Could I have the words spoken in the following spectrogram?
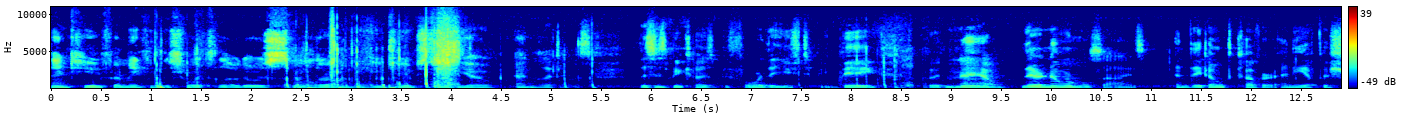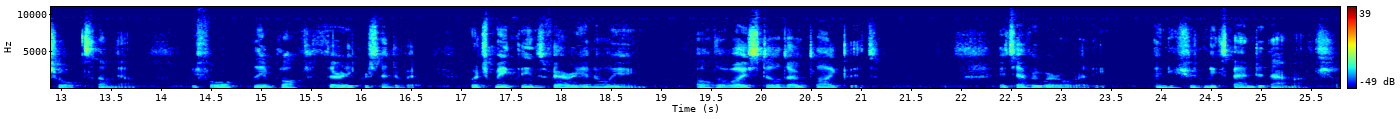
Thank you for making the Shorts logos smaller on the YouTube Studio Analytics. This is because before they used to be big, but now they're normal size, and they don't cover any of the Shorts thumbnail. Before, they blocked 30% of it, which made things very annoying, although I still don't like it. It's everywhere already, and you shouldn't expand it that much.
